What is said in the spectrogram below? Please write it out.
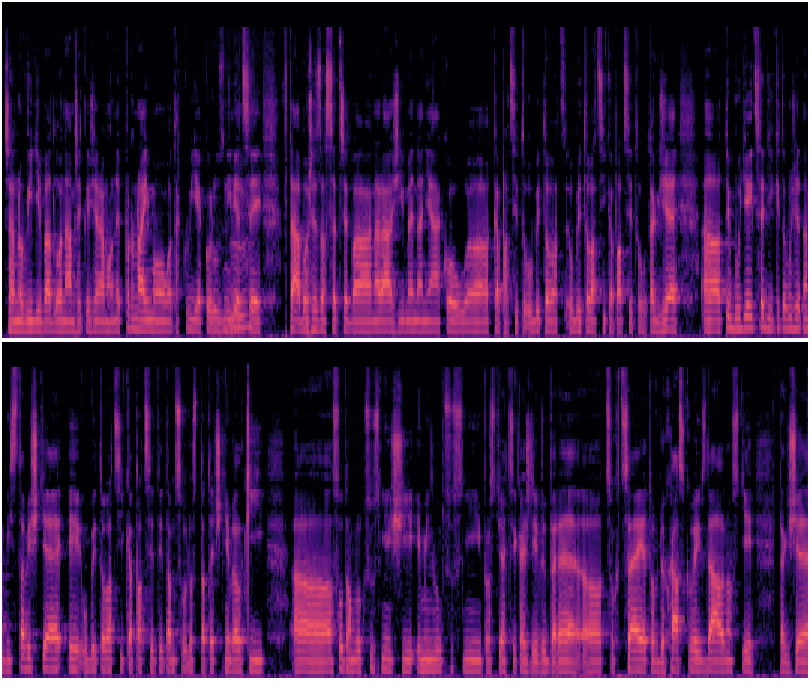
Třeba nový divadlo nám řekli, že nám ho nepronajmou a takové jako různé mm. věci. V táboře zase třeba narážíme na nějakou kapacitu, ubytovací, ubytovací kapacitu. Takže ty Budějce díky tomu, že tam výstaviště i ubytovací kapacity tam jsou dostatečně velký, jsou tam luxusnější i méně luxusní, prostě ať si každý vybere, eh, co chce, je to v docházkové vzdálenosti, takže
